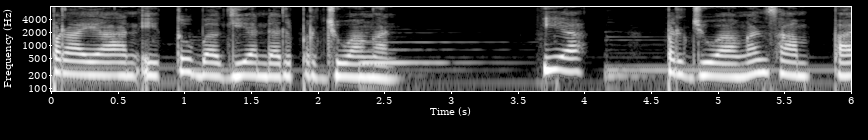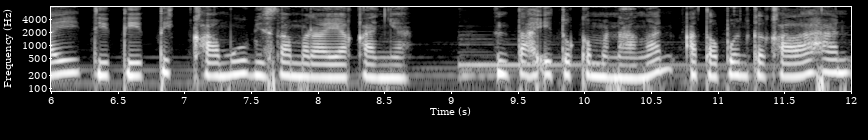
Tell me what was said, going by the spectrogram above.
perayaan itu bagian dari perjuangan. Iya, perjuangan sampai di titik kamu bisa merayakannya, entah itu kemenangan ataupun kekalahan.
